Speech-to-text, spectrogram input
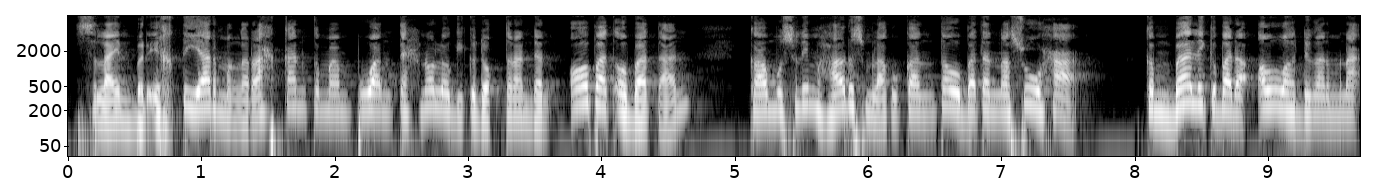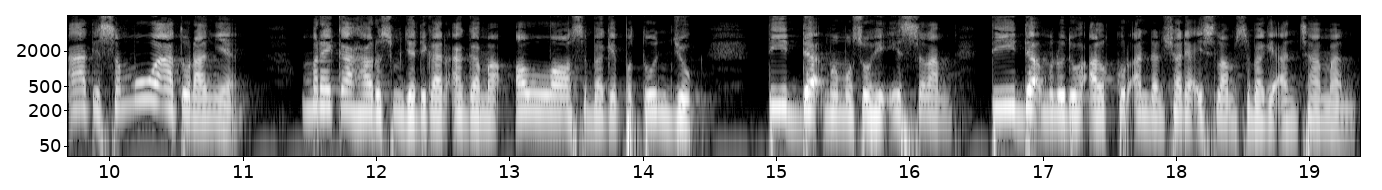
selain berikhtiar mengerahkan kemampuan teknologi kedokteran dan obat-obatan, kaum muslim harus melakukan taubatan nasuha, kembali kepada Allah dengan menaati semua aturannya mereka harus menjadikan agama Allah sebagai petunjuk, tidak memusuhi Islam, tidak menuduh Al-Quran dan syariat Islam sebagai ancaman.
